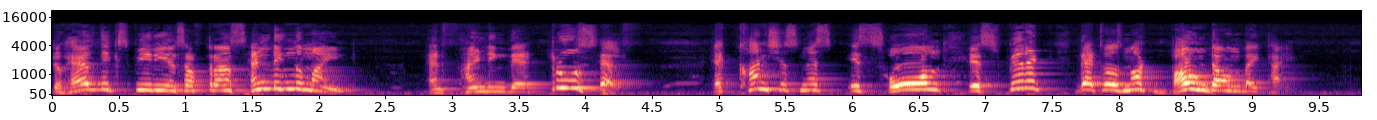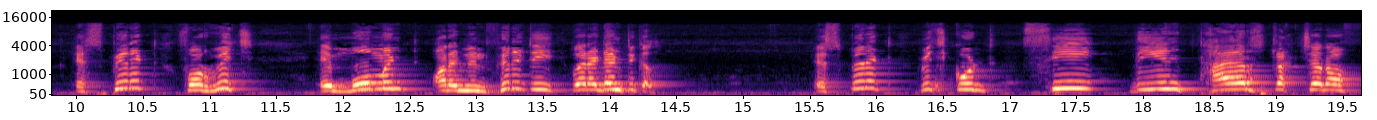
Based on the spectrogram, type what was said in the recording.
to have the experience of transcending the mind and finding their true self. A consciousness, a soul, a spirit that was not bound down by time. A spirit for which a moment or an infinity were identical. A spirit which could see the entire structure of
